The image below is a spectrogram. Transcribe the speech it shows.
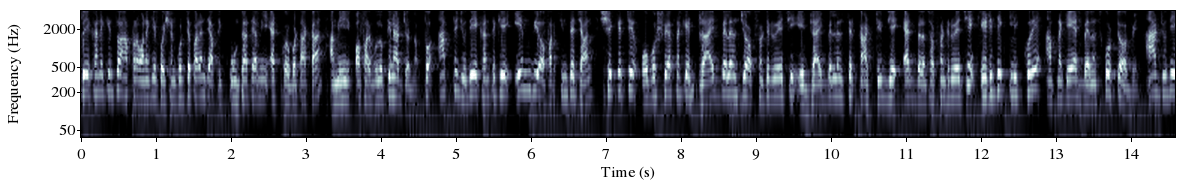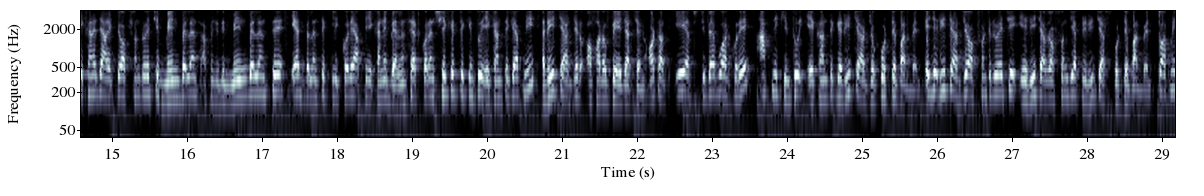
তো এখানে কিন্তু আপনারা অনেকে কোয়েশ্চেন করতে পারেন যে, আপনি কোনটাতে আমি অ্যাড করব টাকা, আমি অফারগুলো কেনার জন্য? তো আপনি যদি এখান থেকে এমবি অফার কিনতে চান, সেক্ষেত্রে অবশ্যই আপনাকে ড্রাইভ ব্যালেন্স যে অপশনটি রয়েছে, এই ড্রাইভ ব্যালেন্সের কার্ডটির যে অ্যাড ব্যালেন্স অপশনটি রয়েছে, এটিতে ক্লিক করে আপনাকে অ্যাড ব্যালেন্স করতে হবে। আর যদি এখানে যে আরেকটি অপশন রয়েছে মেন ব্যালেন্স আপনি যদি মেন ব্যালেন্সে অ্যাড ব্যালেন্সে ক্লিক করে আপনি এখানে ব্যালেন্স অ্যাড করেন, সেক্ষেত্রে কিন্তু এখান থেকে আপনি রিচার্জের অফারও পেয়ে যাচ্ছেন। অর্থাৎ এই অ্যাপসটি ব্যবহার করে আপনি কিন্তু এখান থেকে রিচার্জও করতে পারবেন। এই যে রিচার্জ যে অপশনটি রয়েছে, এই রিচার্জ অপশন দিয়ে আপনি রিচার্জ করতে পারবেন। তো আপনি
